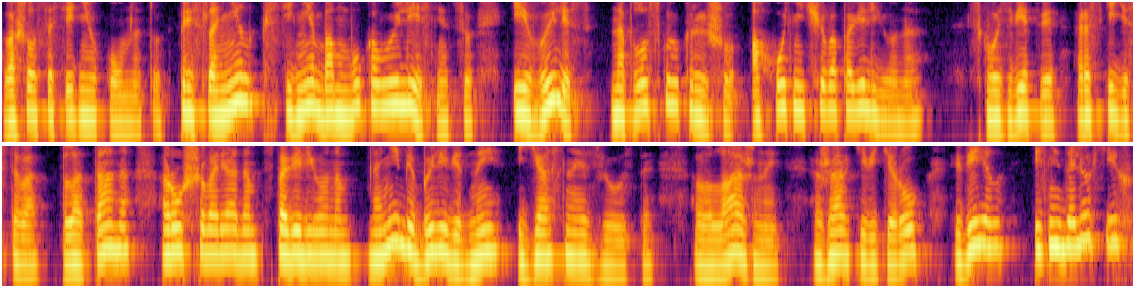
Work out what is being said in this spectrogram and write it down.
вошел в соседнюю комнату, прислонил к стене бамбуковую лестницу и вылез на плоскую крышу охотничьего павильона. Сквозь ветви раскидистого платана, росшего рядом с павильоном, на небе были видны ясные звезды. Влажный, жаркий ветерок веял из недалеких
